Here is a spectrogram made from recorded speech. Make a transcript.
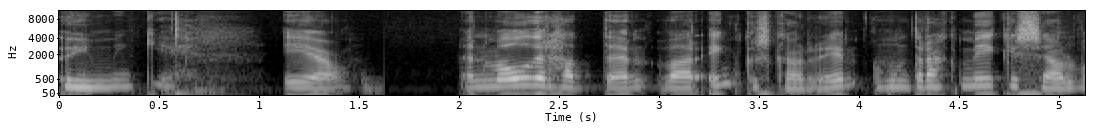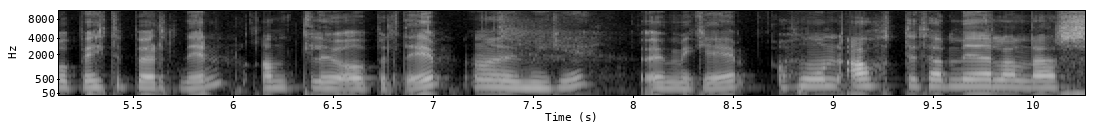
aumingi. Já. En móðir Hatten var enguskári, hún drakk mikið sjálf og beitti börnin, andlegu ofbeldi, Aumingi. um ekki. Hún átti það meðal annars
